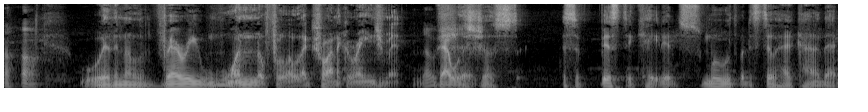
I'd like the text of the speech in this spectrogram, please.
within a very wonderful electronic arrangement. No that was just sophisticated, smooth, but it still had kind of that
